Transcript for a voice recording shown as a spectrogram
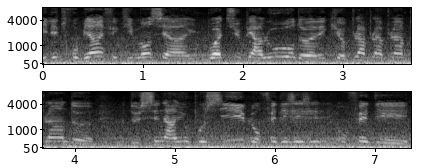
Il est trop bien, effectivement, c'est un- une boîte super lourde avec plein, plein, plein, plein de, de scénarios possibles. On fait des, on fait des,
